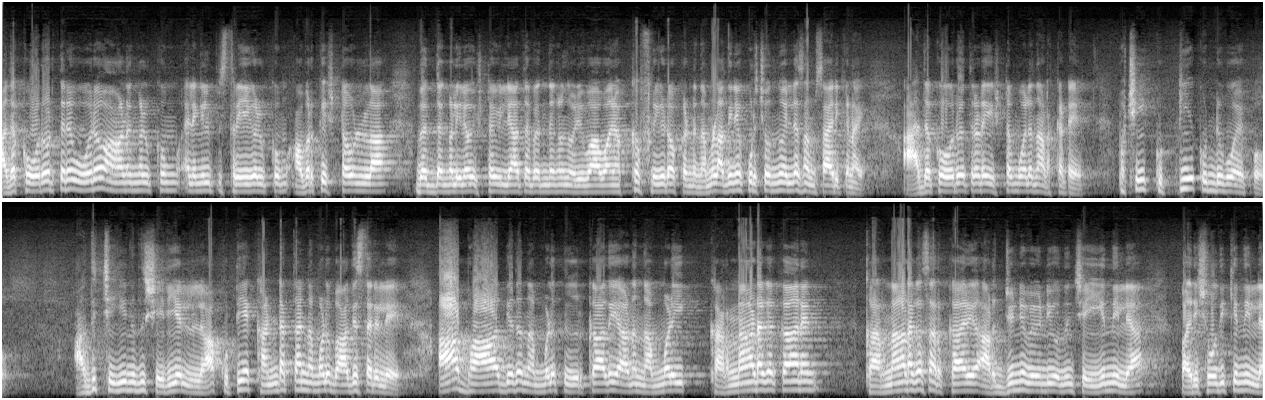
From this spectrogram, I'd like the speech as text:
അതൊക്കെ ഓരോരുത്തരും ഓരോ ആണുങ്ങൾക്കും അല്ലെങ്കിൽ സ്ത്രീകൾക്കും അവർക്ക് ഇഷ്ടമുള്ള ബന്ധങ്ങളിലോ ഇഷ്ടമില്ലാത്ത ബന്ധങ്ങളിൽ നിന്ന് ഒഴിവാവാനൊക്കെ ഫ്രീഡം ഒക്കെ ഉണ്ട്. നമ്മൾ അതിനെക്കുറിച്ചൊന്നുമല്ല സംസാരിക്കണേ അതൊക്കെ ഓരോരുത്തരുടെ ഇഷ്ടം പോലെ നടക്കട്ടെ. പക്ഷേ ഈ കുട്ടിയെ കൊണ്ടുപോയപ്പോൾ അത് ചെയ്യുന്നത് ശരിയല്ലല്ലോ. ആ കുട്ടിയെ കണ്ടെത്താൻ നമ്മൾ ബാധ്യസ്ഥരല്ലേ? ആ ബാധ്യത നമ്മൾ തീർക്കാതെയാണ് നമ്മൾ ഈ കർണാടകക്കാരൻ കർണാടക സർക്കാർ അർജുന് വേണ്ടി ഒന്നും ചെയ്യുന്നില്ല പരിശോധിക്കുന്നില്ല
